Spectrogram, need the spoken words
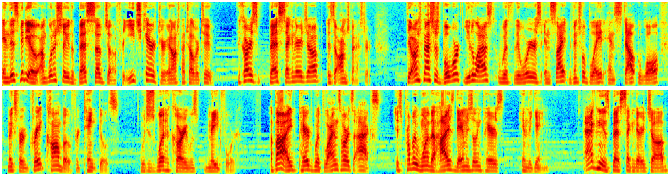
In this video, I'm going to show you the best sub job for each character in Octopath Traveler 2. Hikari's best secondary job is the Arms Master. The Arms Master's Bulwark, utilized with the Warrior's Insight, Vengeful Blade, and Stout Wall, makes for a great combo for tank builds, which is what Hikari was made for. Abide, paired with Lion's Heart's Axe, is probably one of the highest damage dealing pairs in the game. Agnea's best secondary job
